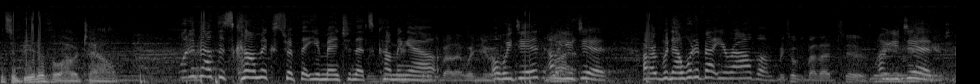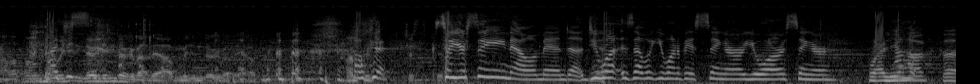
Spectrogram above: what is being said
It's a beautiful hotel. What about this comic strip that you mentioned that's coming out? About that when you Oh, we did? Oh, you did. All right, but now what about your album? We talked about that too. Oh, you did? No, we didn't, no, we didn't talk about the album. We didn't talk about the album. I'm just- Okay. just So you're singing now, Amanda. Do you want? Is that what you want to be a singer? Or you are a singer? Well, you How have. Uh,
